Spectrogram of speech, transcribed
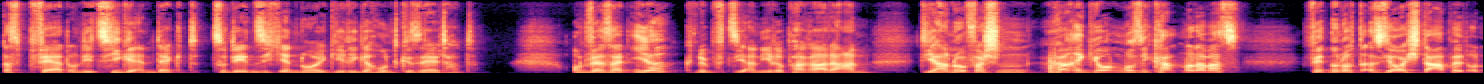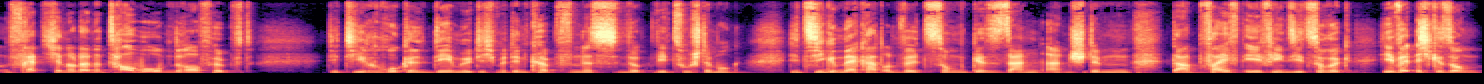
das Pferd und die Ziege entdeckt, zu denen sich ihr neugieriger Hund gesellt hat. Und wer seid ihr? knüpft sie an ihre Parade an. Die hannoverschen Hörregionenmusikanten oder was? Fehlt nur noch, dass ihr euch stapelt und ein Frettchen oder eine Taube oben drauf hüpft. Die Tiere ruckeln demütig mit den Köpfen, es wirkt wie Zustimmung. Die Ziege meckert und will zum Gesang anstimmen. Da pfeift Efin sie zurück. Hier wird nicht gesungen.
